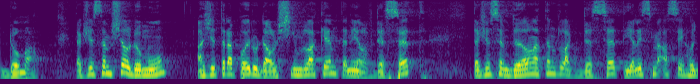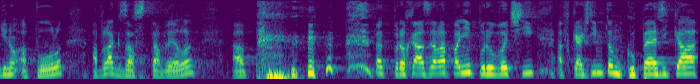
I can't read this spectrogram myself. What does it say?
doma. Takže jsem šel domů a že teda pojedu dalším vlakem, ten jel v 10, takže jsem dojel na ten vlak v 10, jeli jsme asi hodinu a půl a vlak zastavil a pak procházela paní průvočí a v každém tom kupé říkala,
